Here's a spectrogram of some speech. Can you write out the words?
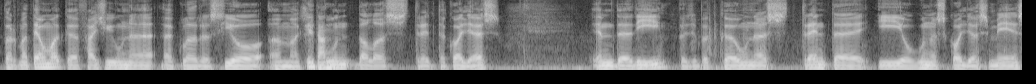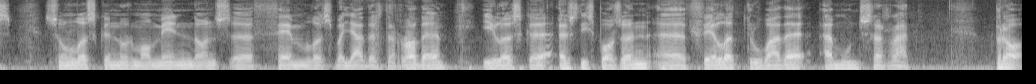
Permeteu-me que faci una aclaració amb aquest tant. punt de les 30 colles. Hem de dir, per exemple, que unes 30 i algunes colles més són les que normalment doncs, eh, fem les ballades de roda i les que es disposen a fer la trobada a Montserrat. Però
